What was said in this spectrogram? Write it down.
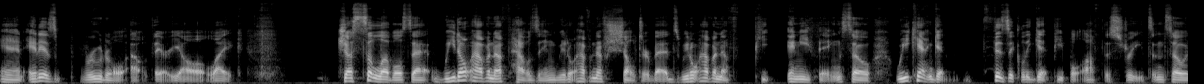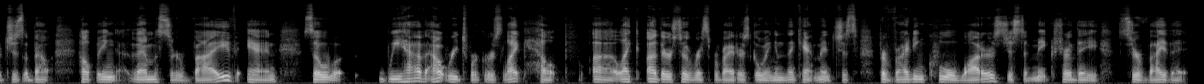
and it is brutal out there, y'all. Like, just to level set, we don't have enough housing, we don't have enough shelter beds, we don't have enough pe- anything, so we can't get physically get people off the streets, and so it's just about helping them survive. And so we have outreach workers like help uh, like other service providers going in the encampments just providing cool waters just to make sure they survive it.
